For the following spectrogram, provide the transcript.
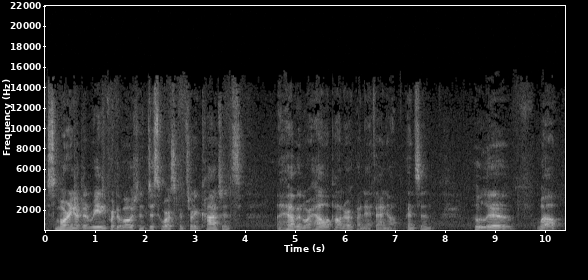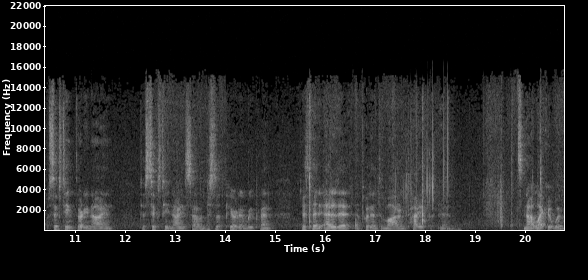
this morning I've been reading for devotion Discourse Concerning Conscience, a Heaven or Hell Upon Earth by Nathanael Vincent, who lived, well, 1639 to 1697. This has appeared in reprint. It's been edited and put into modern type, and it's not like it would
